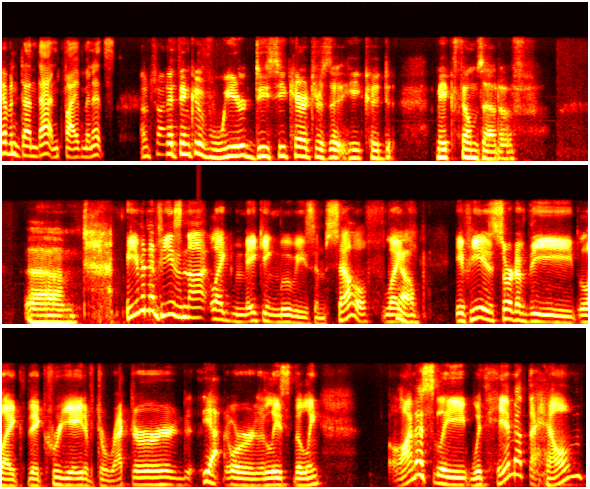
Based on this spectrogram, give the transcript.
Haven't done that in five minutes. I'm trying to think of weird DC characters that he could make films out of. Um, Even if he's not like making movies himself, like No. if he is sort of the like the creative director yeah, or at least the link. Honestly, with him at the helm,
